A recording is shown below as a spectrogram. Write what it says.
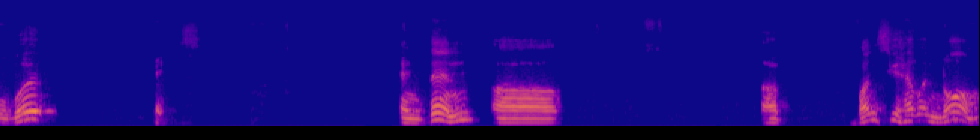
over things. And then uh, uh, once you have a norm,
